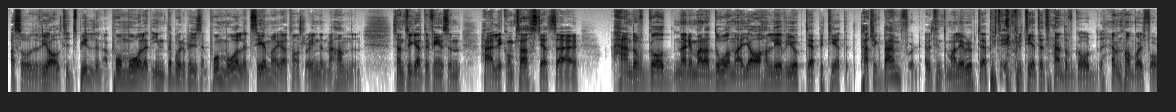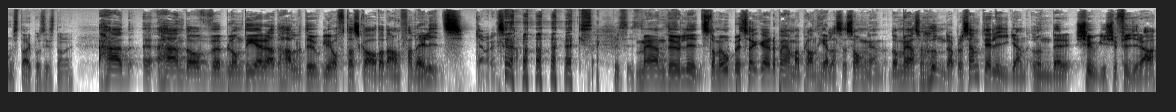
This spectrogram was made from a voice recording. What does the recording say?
alltså, realtidsbilderna, på målet, inte på reprisen. På målet ser man ju att han slår in den med handen. Sen tycker jag att det finns en härlig kontrast i att så här, Hand of God när det är Maradona, ja, han lever ju upp till epitetet. Patrick Bamford, jag vet inte om han lever upp till epitetet Hand of God, även om han varit formstark på sistone. Had, uh, hand of blonderad, halvduglig, ofta skadad anfallare Leeds, kan man väl säga. Exakt, precis. Men du, Leeds, de är obesegrade på hemmaplan hela säsongen. De är alltså hundraprocentiga i ligan under 2024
